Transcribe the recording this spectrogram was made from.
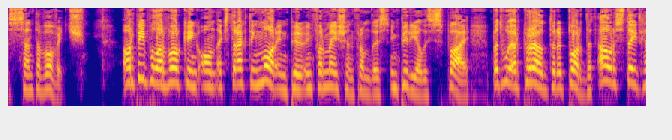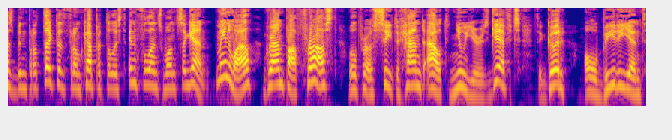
Santavovich. Our people are working on extracting more information from this imperialist spy, but we are proud to report that our state has been protected from capitalist influence once again. Meanwhile, Grandpa Frost will proceed to hand out New Year's gifts to good, obedient,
